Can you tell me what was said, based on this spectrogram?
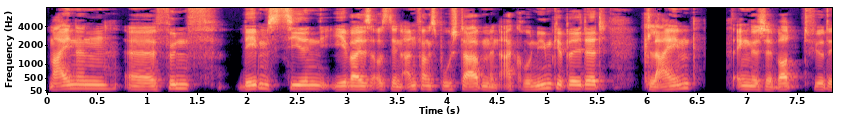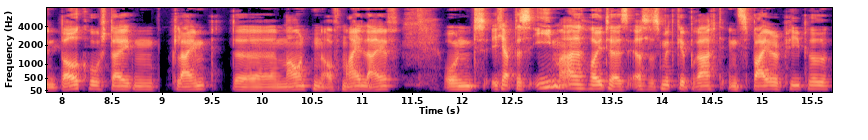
meinen äh, fünf Lebenszielen jeweils aus den Anfangsbuchstaben ein Akronym gebildet. Climb, das englische Wort für den Berg hochsteigen, Climb the Mountain of My Life. Und ich habe das I mal heute als erstes mitgebracht, Inspire People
